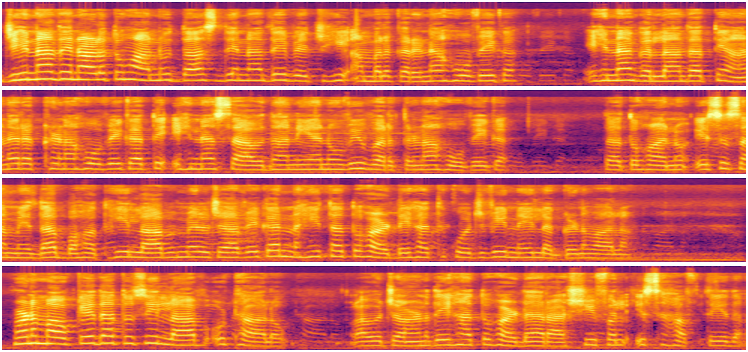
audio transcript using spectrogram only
ਜਿਨ੍ਹਾਂ ਦੇ ਨਾਲ ਤੁਹਾਨੂੰ 10 ਦਿਨਾਂ ਦੇ ਵਿੱਚ ਹੀ ਅਮਲ ਕਰਨਾ ਹੋਵੇਗਾ ਇਹਨਾਂ ਗੱਲਾਂ ਦਾ ਧਿਆਨ ਰੱਖਣਾ ਹੋਵੇਗਾ ਤੇ ਇਹਨਾਂ ਸਾਵਧਾਨੀਆਂ ਨੂੰ ਵੀ ਵਰਤਣਾ ਹੋਵੇਗਾ। ਤਾਂ ਤੁਹਾਨੂੰ ਇਸ ਸਮੇਂ ਦਾ ਬਹੁਤ ਹੀ ਲਾਭ ਮਿਲ ਜਾਵੇਗਾ, ਨਹੀਂ ਤਾਂ ਤੁਹਾਡੇ ਹੱਥ ਕੁਝ ਵੀ ਨਹੀਂ ਲੱਗਣ ਵਾਲਾ। ਹੁਣ ਮੌਕੇ ਦਾ ਤੁਸੀਂ ਲਾਭ ਉਠਾ ਲਓ। ਆਓ ਜਾਣਦੇ ਹਾਂ ਤੁਹਾਡਾ ਰਾਸ਼ੀਫਲ ਇਸ ਹਫ਼ਤੇ ਦਾ।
